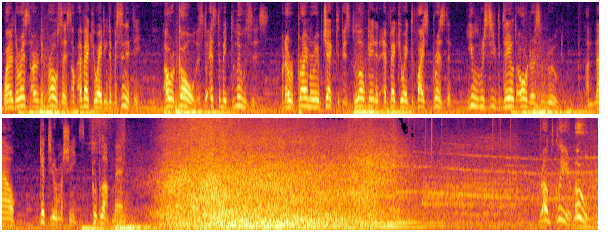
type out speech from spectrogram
while the rest are in the process of evacuating the vicinity. Our goal is to estimate the losses, but our primary objective is to locate and evacuate the Vice President. You will receive detailed orders en route. And now, get to your machines. Good luck, man. Round clear, move!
